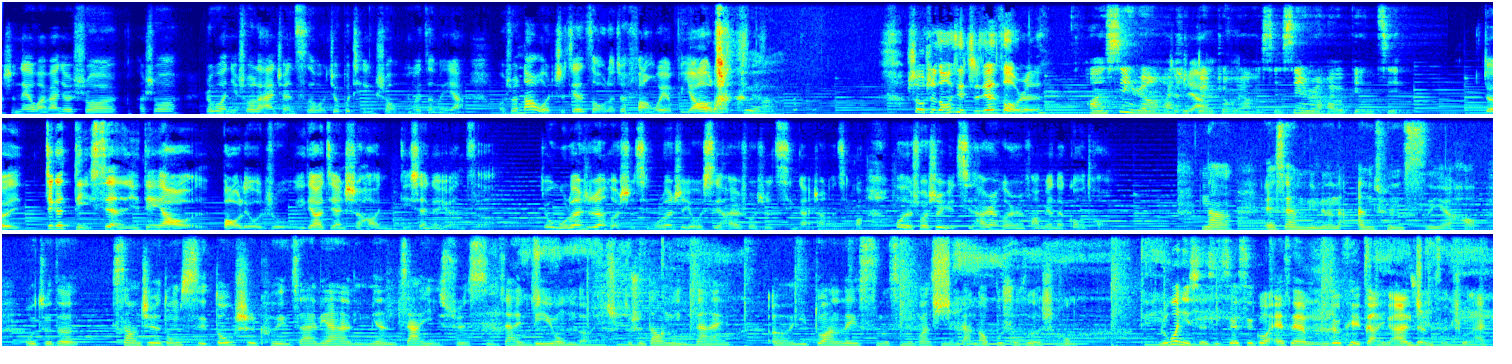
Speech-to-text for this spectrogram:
当时那个玩伴就说：“他说，如果你说了安全词，我就不停手，你会怎么样？”我说：“那我直接走了，这房我也不要了。对啊，收拾东西直接走人。好像信任还是更重要一些，信任还有边界。对，这个底线一定要保留住，一定要坚持好你底线跟原则。就无论是任何事情，无论是游戏还是说是情感上的情况，或者说是与其他任何人方面的沟通。那 S M 里面的安全词也好，我觉得像这些东西都是可以在恋爱里面加以学习、加以利用的。就是当你在呃一段类似的亲密关系里面感到不舒服的时候，如果你学习学习过 S M，你就可以讲一个安全词出来。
